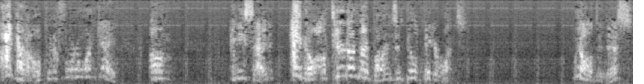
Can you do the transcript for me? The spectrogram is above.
I got to open a 401k. Um, and he said, I know, I'll tear down my barns and build bigger ones. We all do this.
